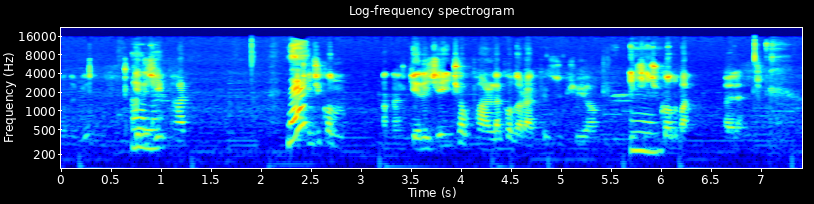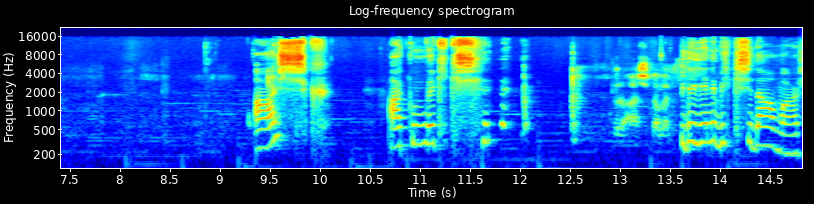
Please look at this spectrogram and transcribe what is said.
bunu bil. Geleceğin par- Ne? İkinci konu geleceğin çok parlak olarak gözüküyor. İkinci Hmm. konu bak öyle. Aşk. Aklımdaki kişi. Dur aşka bak. bir de yeni bir kişi daha var.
